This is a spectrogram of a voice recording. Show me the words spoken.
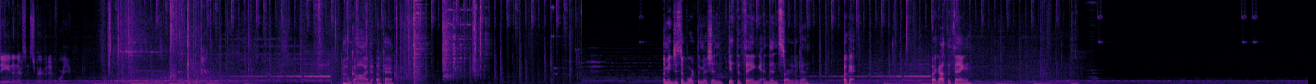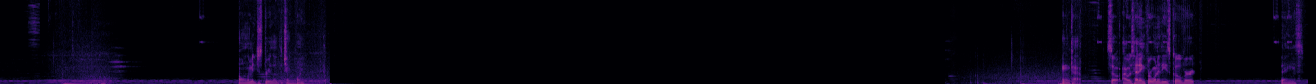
Unseen, and there's some script in it for you. Oh god. Okay. Let me just abort the mission, get the thing, and then start it again. Okay. I got the thing. Just reload the checkpoint. Okay. So I was heading for one of these covert things.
